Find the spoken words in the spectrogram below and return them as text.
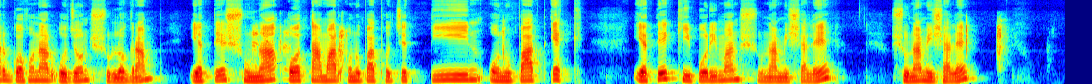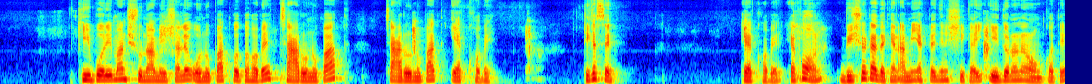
আর গহনার ওজন ষোলো গ্রাম। এতে সোনা ও তামার অনুপাত হচ্ছে তিন অনুপাত এক। এতে কি পরিমাণ সোনা মিশালে? সোনা মিশালে? কি পরিমাণ সোনা মিশালে অনুপাত কত হবে? চার অনুপাত চার অনুপাত এক হবে। ঠিক আছে? এক হবে। এখন বিষয়টা দেখেন, আমি একটা জিনিস শিখাই এই ধরনের অঙ্কতে।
